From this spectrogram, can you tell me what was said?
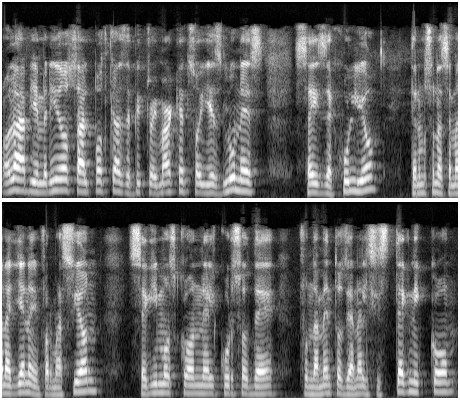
Hola, bienvenidos al podcast de Picture Markets. Hoy es lunes 6 de julio. Tenemos una semana llena de información. Seguimos con el curso de Fundamentos de Análisis Técnico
